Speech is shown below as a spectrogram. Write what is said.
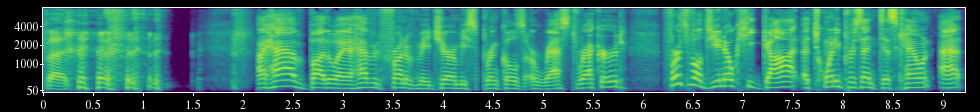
but I have, by the way, I have in front of me Jeremy Sprinkle's arrest record. First of all, do you know he got a 20% discount at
